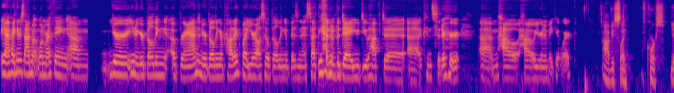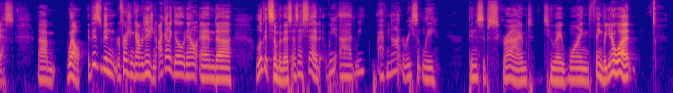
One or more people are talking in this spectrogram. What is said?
Yeah, if I can just add one more thing, um, you're you know you're building a brand and you're building a product but you're also building a business. So at the end of the day you do have to uh, consider um, how how you're going to make it work. Obviously. Of course. Yes. Um, well this has been refreshing conversation. I gotta go now and uh, look at some of this. As i said we uh, we have not recently been subscribed to a wine thing but you know what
